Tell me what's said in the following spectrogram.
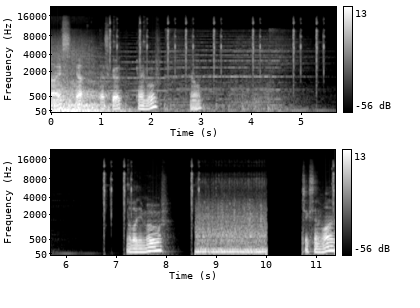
Nice, yeah, that's good. Can I move? No. Nobody move. Six and one.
